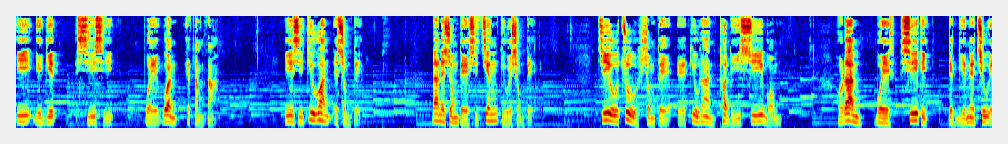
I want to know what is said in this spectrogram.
伊日日时时。陪阮的当当，伊是救阮的上帝。咱的上帝是拯救的上帝，只有主上帝会救咱脱离死亡，互咱袂死伫敌人的手下，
